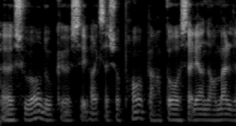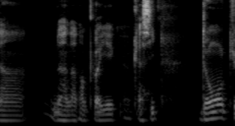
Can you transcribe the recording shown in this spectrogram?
euh, souvent, donc euh, c'est vrai que ça surprend par rapport au salaire normal d'un d'un employé classique. Donc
